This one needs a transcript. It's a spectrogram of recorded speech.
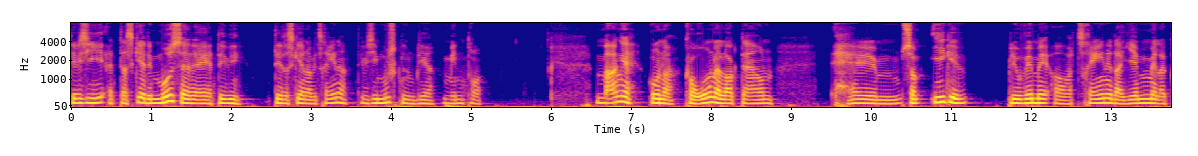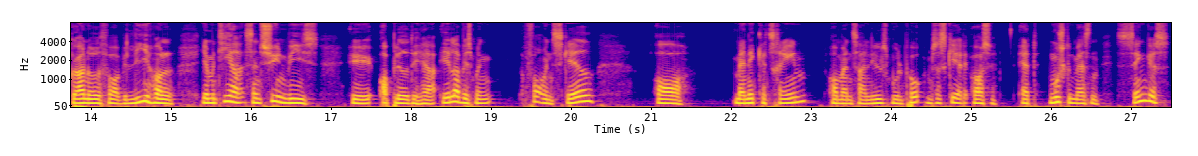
Det vil sige, at der sker det modsatte af det, vi, det der sker, når vi træner. Det vil sige, at musklen bliver mindre. Mange under corona-lockdown, øh, som ikke blev ved med at træne derhjemme, eller gøre noget for at vedligeholde, jamen de har sandsynligvis øh, oplevet det her. Eller hvis man får en skade, og man ikke kan træne, og man tager en lille smule på, så sker det også, at muskelmassen sænkes,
